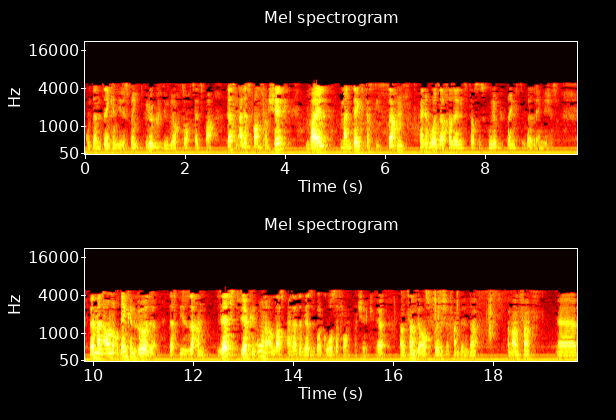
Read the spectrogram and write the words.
und dann denken sie, das bringt Glück dem Hochzeitspaar. Das sind alles Formen von Schirk, weil man denkt, dass diese Sachen eine Ursache sind, dass es Glück bringt oder ähnliches. Wenn man auch noch denken würde, dass diese Sachen selbst wirken ohne Allah, dann wäre es sogar große Form von Schirk. Ja? Aber das haben wir ausführlich, am Anfang, äh, äh,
